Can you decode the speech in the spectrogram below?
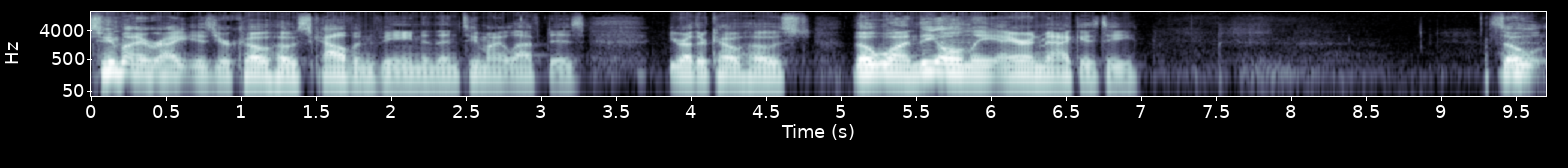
to my right is your co-host Calvin Veen, and then to my left is your other co-host, the one, the only Aaron McAtee. So, you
